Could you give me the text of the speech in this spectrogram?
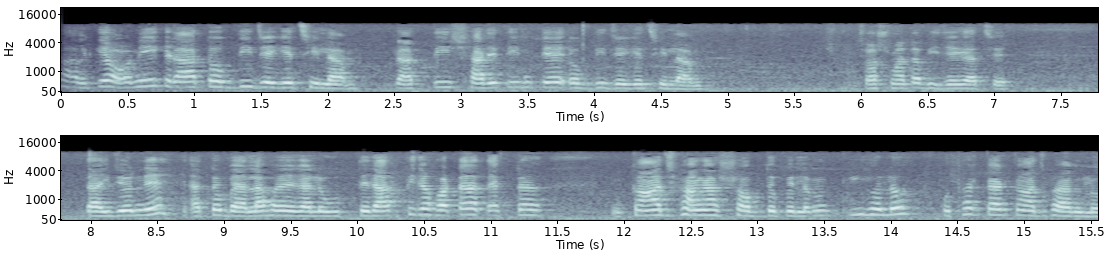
কালকে অনেক রাত অবধি জেগেছিলাম, রাত্রি সাড়ে তিনটে অবধি জেগেছিলাম। চশমাটা ভিজে গেছে। তাই জন্যে এত বেলা হয়ে গেল উঠতে। রাত্রিরে হঠাৎ একটা কাঁচ ভাঙার শব্দ পেলাম। কি হলো? কোথাকার কাঁচ ভাঙলো?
